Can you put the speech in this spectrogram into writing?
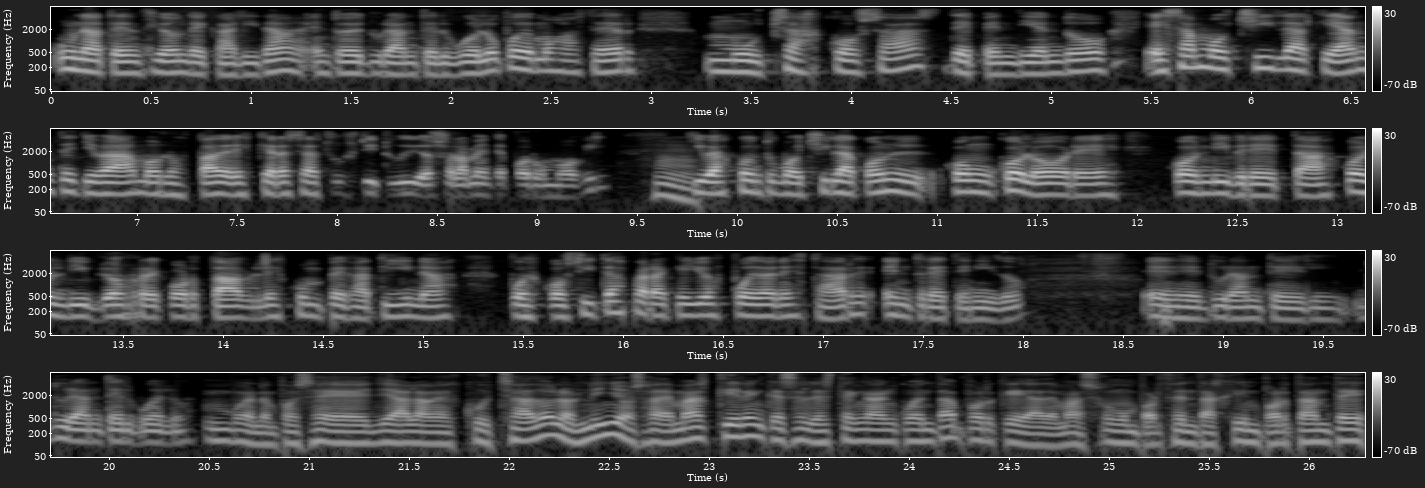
una atención de calidad. Entonces, durante el vuelo podemos hacer muchas cosas dependiendo esa mochila que antes llevábamos los padres, que ahora se ha sustituido solamente por un móvil, hmm. que ibas con tu mochila con, con colores, con libretas, con libros recortables, con pegatinas, pues cositas para que ellos puedan estar entretenidos. Eh, durante, el, durante el vuelo. Bueno, pues eh, ya lo han escuchado. Los niños además quieren que se les tenga en cuenta porque además son un porcentaje importante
